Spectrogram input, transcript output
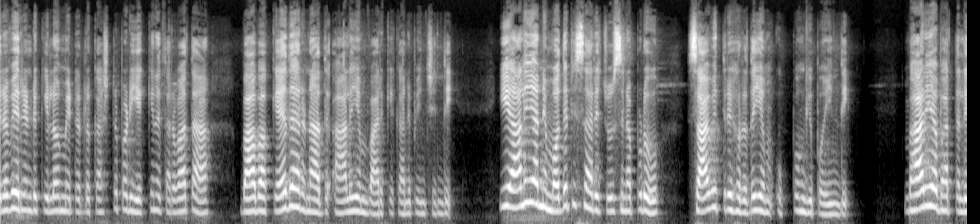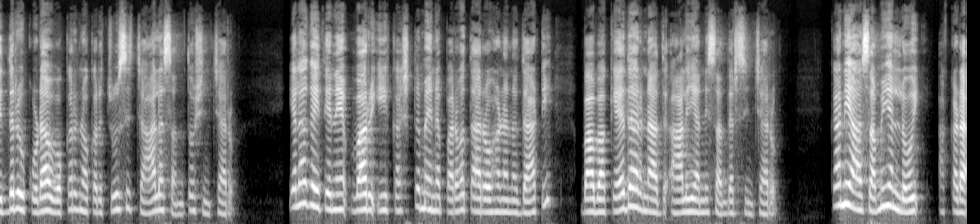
ఇరవై రెండు కిలోమీటర్లు కష్టపడి ఎక్కిన తర్వాత బాబా కేదార్నాథ్ ఆలయం వారికి కనిపించింది. ఈ ఆలయాన్ని మొదటిసారి చూసినప్పుడు సావిత్రి హృదయం ఉప్పొంగిపోయింది. భార్యాభర్తలిద్దరూ కూడా ఒకరినొకరు చూసి చాలా సంతోషించారు. ఎలాగైతేనే వారు ఈ కష్టమైన పర్వతారోహణను దాటి బాబా కేదార్నాథ్ ఆలయాన్ని సందర్శించారు. కానీ ఆ సమయంలో అక్కడ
